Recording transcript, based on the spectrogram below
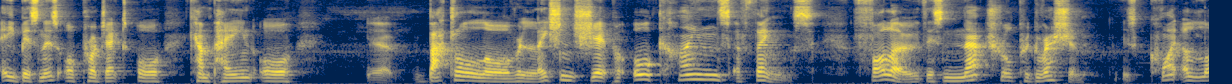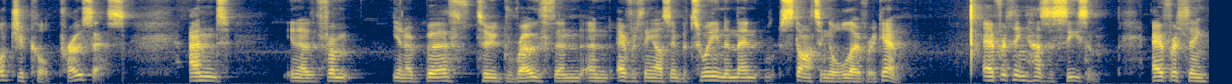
a business or project or campaign or uh, battle or relationship, all kinds of things follow this natural progression. It's quite a logical process. And, you know, from, you know, birth to growth and, and everything else in between, and then starting all over again. Everything has a season. Everything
